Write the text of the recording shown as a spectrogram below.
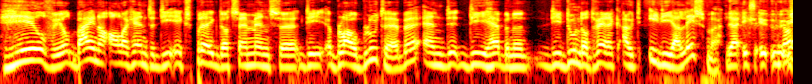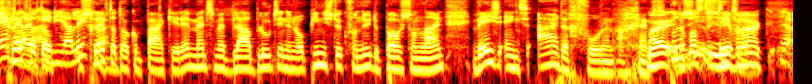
heel veel, bijna alle agenten die ik spreek... dat zijn mensen die blauw bloed hebben. En die, die, hebben een, die doen dat werk uit idealisme. Ja, ik, u, u, schreef uit dat ook, u schreef dat ook een paar keer. Hè? Mensen met blauw bloed in een opiniestuk van nu, de Post Online. Wees eens aardig voor een agent. Maar dat was de meneer titel. Verhaak, eh,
